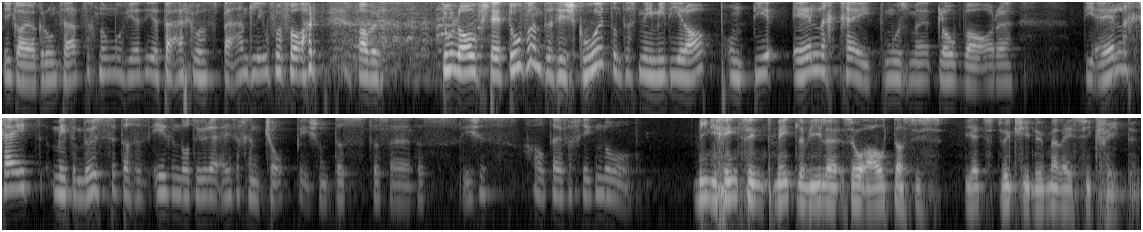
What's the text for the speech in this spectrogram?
ich gehe ja grundsätzlich nur auf jeden Berg, wo das Bändchen rauffährt. Aber du laufst dort rauf und das ist gut und das nehme ich dir ab. Und die Ehrlichkeit muss man, glaube wahren. Die Ehrlichkeit mit dem Wissen, dass es irgendwo durch einfach ein Job ist. Und das, das, äh, das ist es halt einfach irgendwo. Meine Kinder sind mittlerweile so alt, dass sie es jetzt wirklich nicht mehr lässig finden.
